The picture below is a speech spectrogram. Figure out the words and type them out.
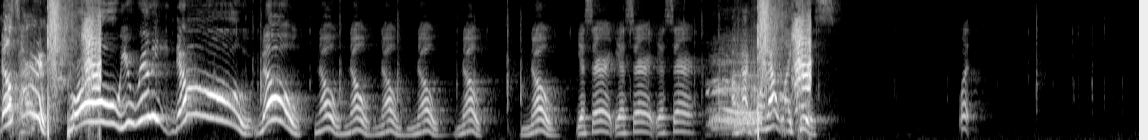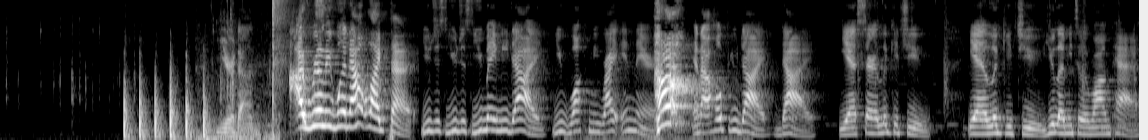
No, sir. Bro, you really no, no, no, no, no, no, no, no. Yes, sir. Yes, sir. Yes, sir. I'm not going out like ah! this. What? You're done. I really went out like that. You just, you just, you made me die. You walked me right in there. Huh? And I hope you die. Die. Yes, sir. Look at you. Yeah, look at you. You led me to the wrong path.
